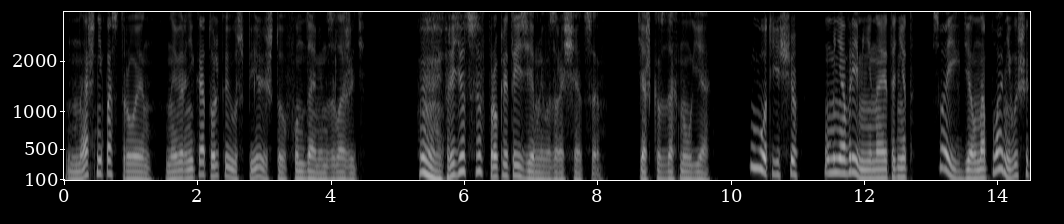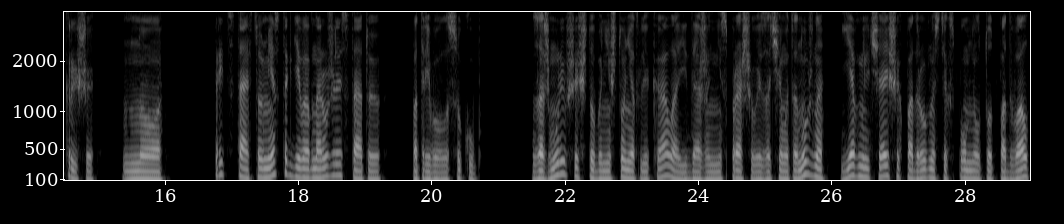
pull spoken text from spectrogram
Наш не построен. Наверняка только и успели, что фундамент заложить. Придется в проклятые земли возвращаться. Тяжко вздохнул я. Вот еще. У меня времени на это нет. Своих дел на плане выше крыши. Но... Представь то место, где вы обнаружили статую, потребовала Сукуб. Зажмурившись, чтобы ничто не отвлекало, и даже не спрашивая, зачем это нужно, я в мельчайших подробностях вспомнил тот подвал,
